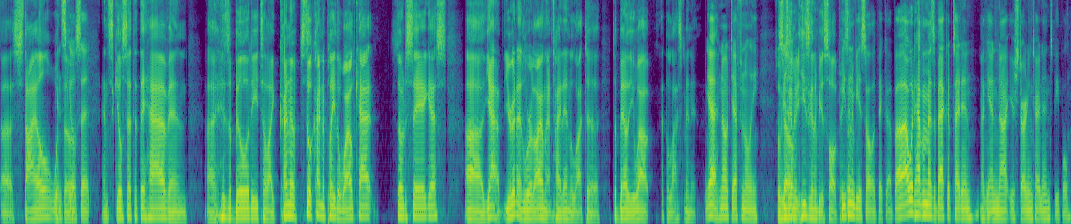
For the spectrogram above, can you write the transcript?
uh, style, with and the skill set. and skill set that they have, and uh, his ability to like kind of still kind of play the wildcat, so to say, I guess. Uh, yeah, you're gonna rely on that tight end a lot to to bail you out at the last minute. Yeah, no, definitely. So, he's So- gonna he's gonna be a solid. Pickup. He's going to be a solid pickup. Uh, I would have him as a backup tight end. Again, not your starting tight ends, people.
